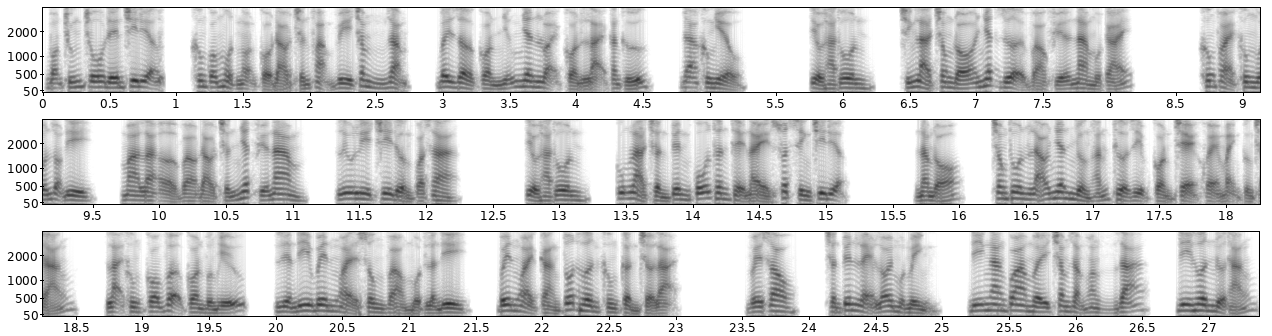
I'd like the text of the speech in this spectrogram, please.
Bọn chúng chỗ đến tri địa, không có một ngọn cỏ đào chấn phạm vi trăm dặm, bây giờ còn những nhân loại còn lại căn cứ, đã không nhiều. Tiểu hà thôn chính là trong đó nhất dựa vào phía nam một cái. Không phải không muốn dọn đi, mà là ở vào đảo trấn nhất phía nam, lưu ly chi đường quá xa. Tiểu hà thôn cũng là trần tuyên cỗ thân thể này xuất sinh chi địa. Năm đó, trong thôn lão nhân nhường hắn thừa dịp còn trẻ khỏe mạnh cường tráng, lại không có vợ con vương hữu, liền đi bên ngoài sông vào một lần đi bên ngoài càng tốt hơn không cần trở lại. Về sau, trần tuyên lẻ loi một mình, đi ngang qua mấy trăm dặm hoang dã, đi hơn nửa tháng,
